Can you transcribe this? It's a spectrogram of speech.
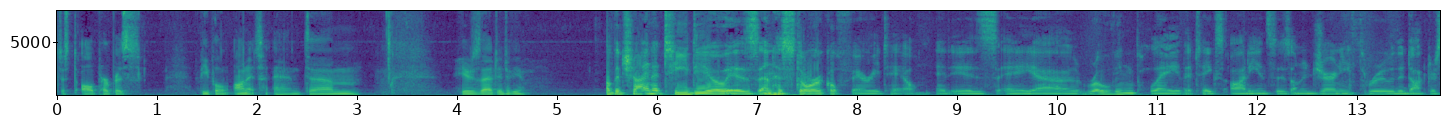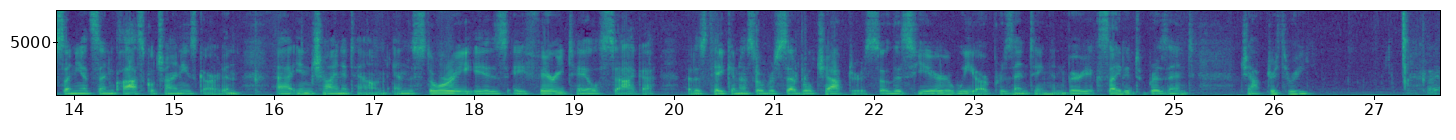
just all-purpose people on it. And um, here's that interview. Well, the China Tea Deal is an historical fairy tale. It is a uh, roving play that takes audiences on a journey through the Dr. Sun Yat-sen Classical Chinese Garden uh, in Chinatown. And the story is a fairy tale saga that has taken us over several chapters. So this year we are presenting, and very excited to present, Chapter 3. Okay.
